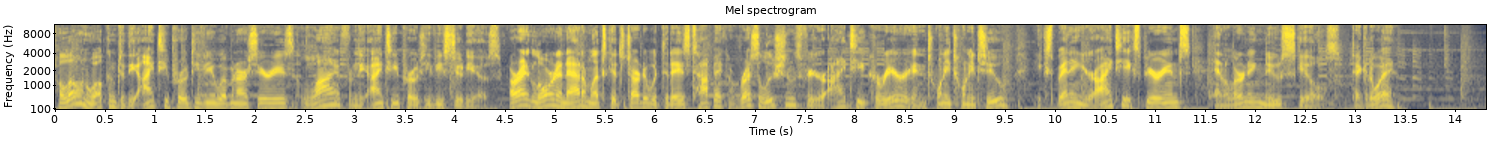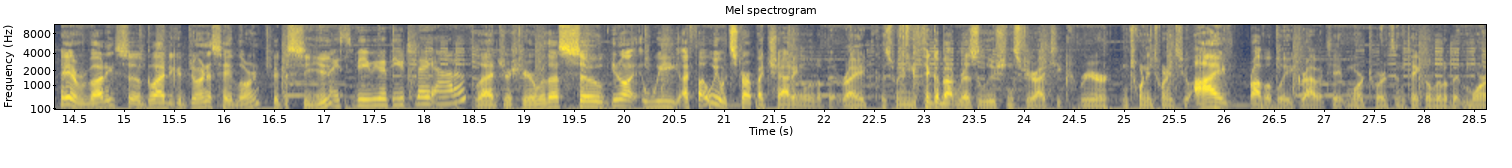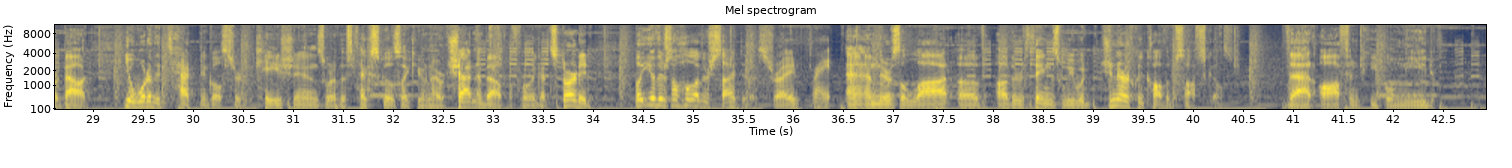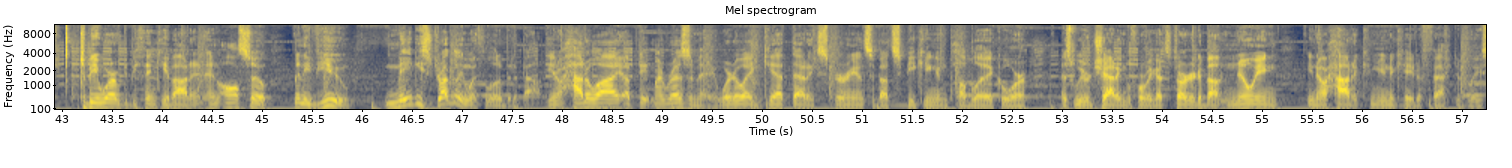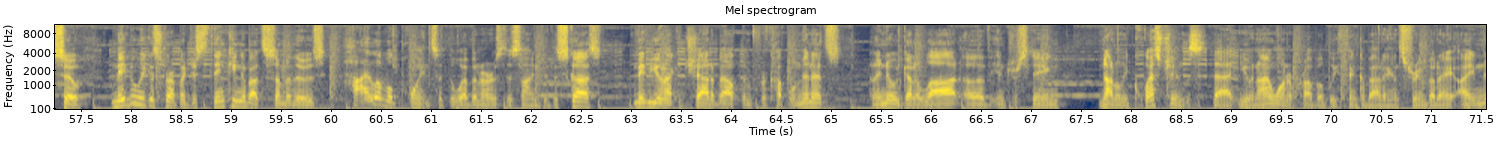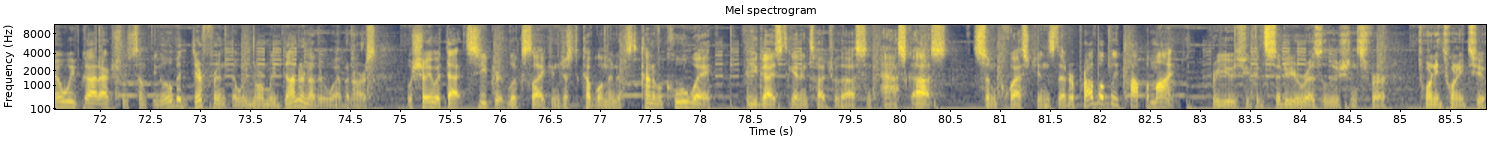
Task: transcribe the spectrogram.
Hello and welcome to the IT Pro TV webinar series live from the IT Pro TV studios. All right, Lauren and Adam, let's get started with today's topic resolutions for your IT career in 2022, expanding your IT experience and learning new skills. Take it away. Hey everybody, so glad you could join us. Hey Lauren, good to see you. Nice to be with you today, Adam. Glad you're here with us. So, you know, we I thought we would start by chatting a little bit, right? Because when you think about resolutions for your IT career in 2022, I probably gravitate more towards and think a little bit more about, you know, what are the technical certifications, what are those tech skills like you and I were chatting about before we got started. But you know, there's a whole other side to this, right? Right. And there's a lot of other things we would generically call them soft skills that often people need to be aware of, to be thinking about it, and also many of you may be struggling with a little bit about, you know, how do I update my resume? Where do I get that experience about speaking in public? Or as we were chatting before we got started about knowing, you know, how to communicate effectively. So maybe we could start by just thinking about some of those high level points that the webinar is designed to discuss. Maybe you and I could chat about them for a couple of minutes. And I know we've got a lot of interesting not only questions that you and I want to probably think about answering, but I, I, know we've got actually something a little bit different than we've normally done in other webinars. We'll show you what that secret looks like in just a couple of minutes. It's kind of a cool way for you guys to get in touch with us and ask us some questions that are probably top of mind for you as you consider your resolutions for 2022.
